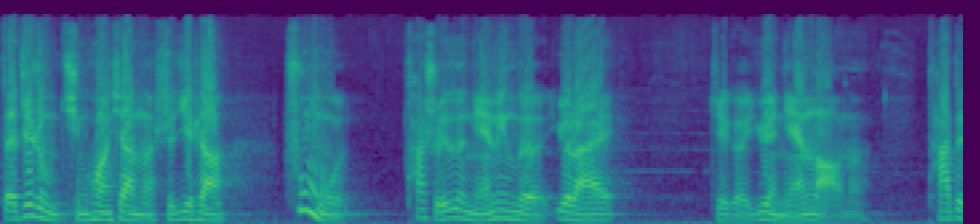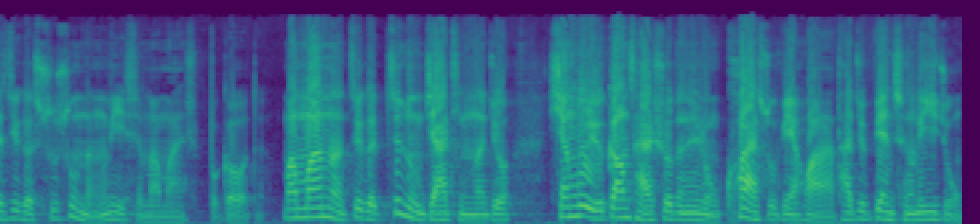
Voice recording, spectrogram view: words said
在这种情况下呢，实际上父母。他随着年龄的越来，这个越年老呢，他的这个输送能力是慢慢是不够的。慢慢呢，这个这种家庭呢，就相对于刚才说的那种快速变化呢，它就变成了一种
